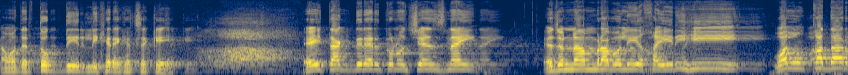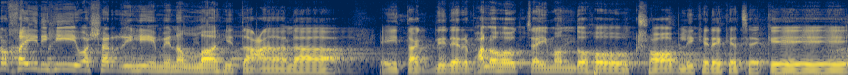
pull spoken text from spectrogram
আমাদের তকদির লিখে রেখেছে কে? এই তাকদিরের কোনো চেঞ্জ নাই। এজন্য আমরা বলি খাইরিহি ওয়াল কাদার খাইরিহি ওয়া শাররিহি মিনাল্লাহি তাআলা। এই তাকদিরের ভালো হোক, চাই মন্দ হোক, সব লিখে রেখেছে কে?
